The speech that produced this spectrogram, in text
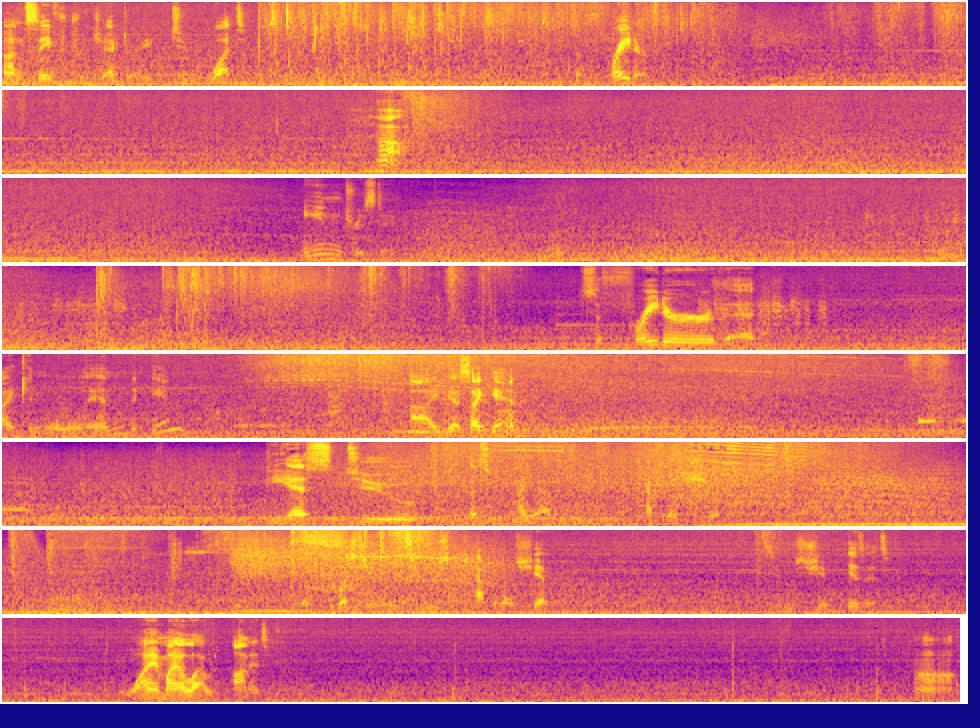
Unsafe trajectory to what? The freighter. Huh. Interesting. Freighter that I can land in? I guess I can. DS to Azukaya. Capital ship. The question is whose capital ship? Ship is it? Why am I allowed on it? Huh.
